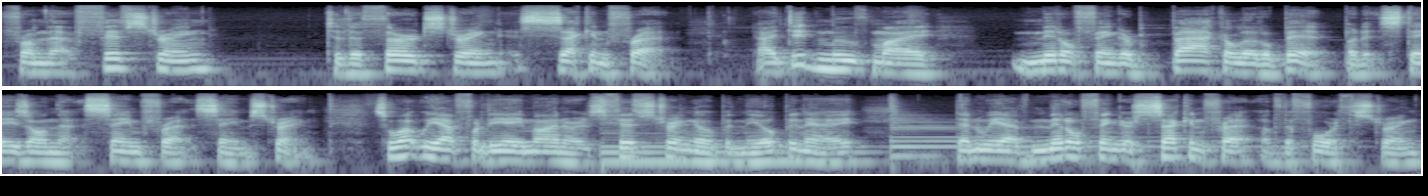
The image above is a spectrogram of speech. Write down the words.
from that fifth string to the third string, second fret. I did move my middle finger back a little bit, but it stays on that same fret, same string. So what we have for the A minor is fifth string open, the open A, then we have middle finger, second fret of the fourth string,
